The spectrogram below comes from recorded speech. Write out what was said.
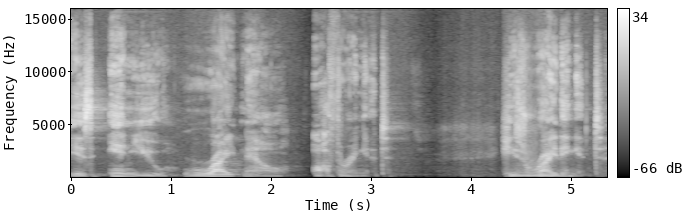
is in you right now, authoring it. He's writing it.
